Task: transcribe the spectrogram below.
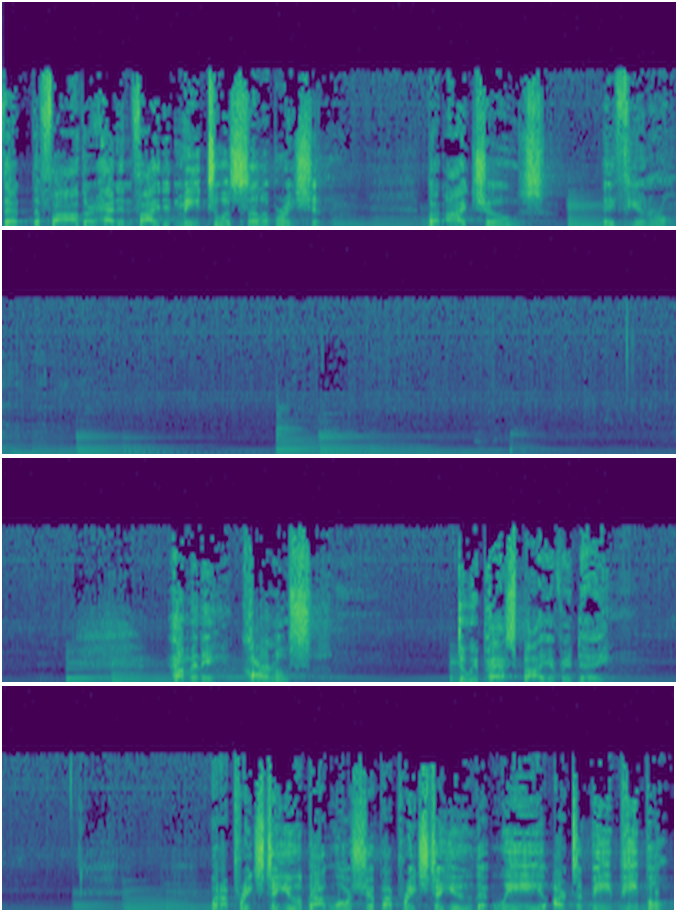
that the Father had invited me to a celebration, but I chose a funeral. How many Carlos do we pass by every day? When I preach to you about worship, I preach to you that we are to be people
